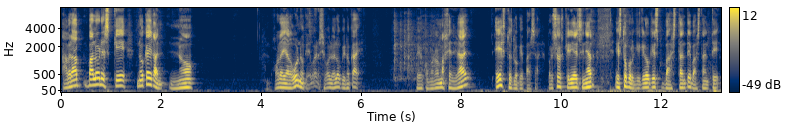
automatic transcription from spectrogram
¿Habrá valores que no caigan? No. A lo mejor hay alguno que, bueno, se vuelve loco y no cae. Pero como norma general, esto es lo que pasa. Por eso os quería enseñar esto porque creo que es bastante, bastante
